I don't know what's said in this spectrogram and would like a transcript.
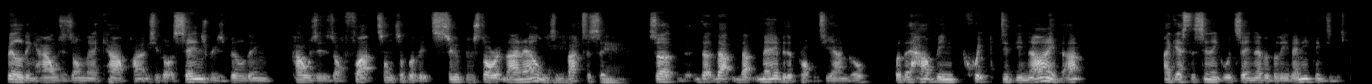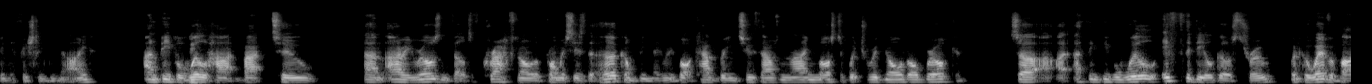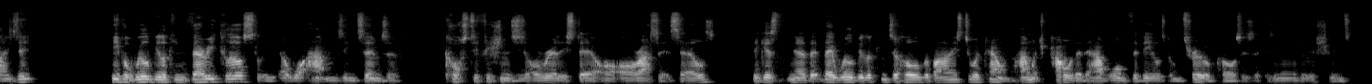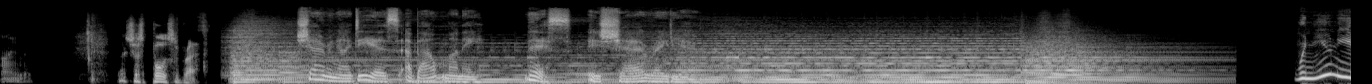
building houses on their car parks. You've got Sainsbury's building houses or flats on top of its superstore at Nine Elms in Battersea. So that, that that may be the property angle, but they have been quick to deny that. I guess the cynic would say never believe anything till it's been officially denied. And people will hark back to um, Irene Rosenfeld of Kraft and all the promises that her company made when it bought Cadbury in 2009, most of which were ignored or broken. So I, I think people will, if the deal goes through, but whoever buys it, people will be looking very closely at what happens in terms of cost efficiencies or real estate or, or asset sales, because you know they will be looking to hold the buyers to account. How much power they have once the deal's gone through, of course, is, is another issue entirely. Let's just pause for breath. Sharing ideas about money. This is Share Radio.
